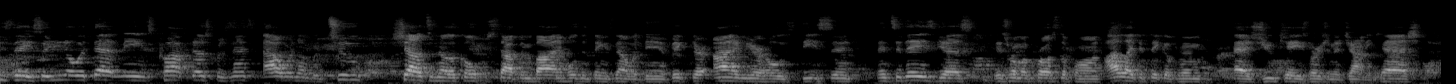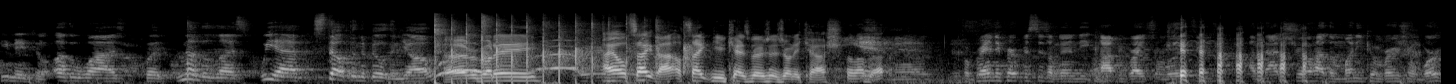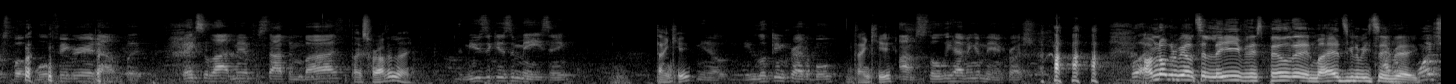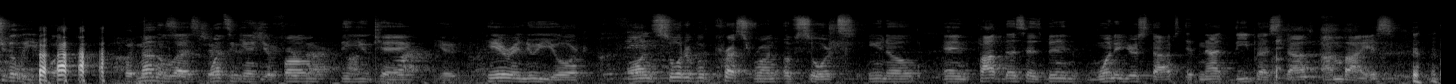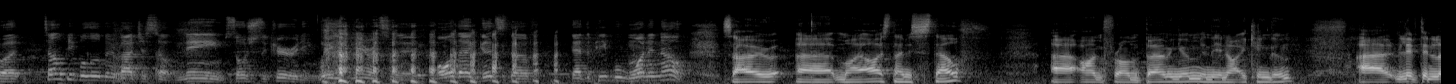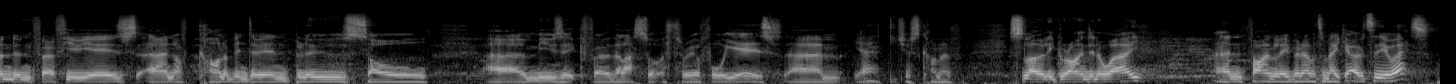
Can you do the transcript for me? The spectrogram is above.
Wednesday, so you know what that means. Pop Dust presents hour number two. Shout out to Nella Cole for stopping by and holding things down with Dan Victor. I am your host, Decent, and today's guest is from across the pond. I like to think of him as UK's version of Johnny Cash. He may feel otherwise, but nonetheless, we have Stealth in the building, y'all. Hello, everybody. Hey, I'll take that. I'll take UK's version of Johnny Cash. I love Yeah, that. man. For branding purposes, I'm gonna need copyrights and royalties. I'm not sure how the money conversion works, but we'll figure it out. But thanks a lot, man, for stopping by. Thanks for having me. The music is amazing. Thank you. You know, you look incredible. Thank you. I'm slowly having a man crush. I'm not going to be able to leave this building. My head's going to be too don't big. want you to leave, but, but nonetheless, once again, you're from the UK. You're here in New York on sort of a press run of sorts, you know. And Pop Dust has been one of your stops, if not the best stops. I'm biased, but tell people a little bit about yourself: name, social security, where your parents live, all that good stuff that the people want to know. So, uh, my artist name is Stealth. Uh, I'm from Birmingham in the United Kingdom. Uh, lived in London for a few years, and I've kind of been doing blues, soul, uh, music for the last sort of three or four years. Um, yeah, just kind of slowly grinding away, and finally been able to make it over to the US.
